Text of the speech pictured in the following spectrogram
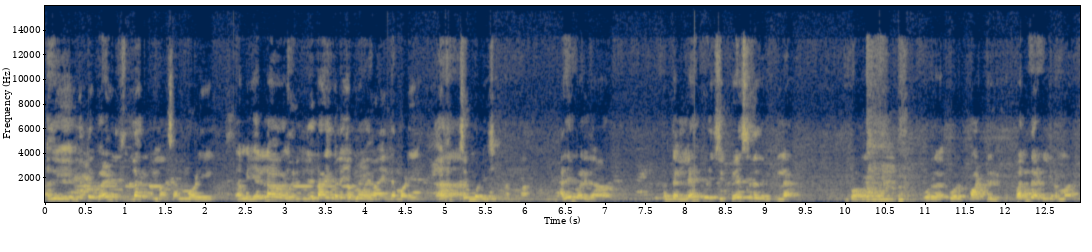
அது வந்து வேர்ல்டு ஃபுல்லா இருக்கு ஆமா செம்மொழி. நம்ம எல்லா இதுலயுமே தொன்மை வாய்ந்த மொழி. செம்மொழி. ஆமா. அதே மாதிரிதான் அந்த லாங்குவேஜ் பேசுறது இருக்குல்ல? இப்போ ஒரு ஒரு பாட்டு இருக்கு. பந்து அடிக்கிற மாதிரி.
